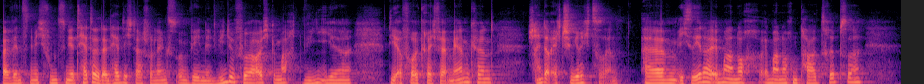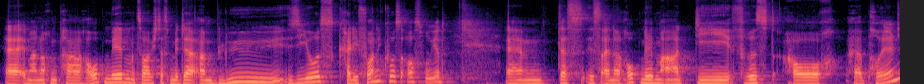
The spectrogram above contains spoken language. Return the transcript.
Weil wenn es nämlich funktioniert hätte, dann hätte ich da schon längst irgendwie ein Video für euch gemacht, wie ihr die erfolgreich vermehren könnt. Scheint aber echt schwierig zu sein. Ähm, ich sehe da immer noch, immer noch ein paar Tripse, äh, immer noch ein paar Raubmilben. Und zwar habe ich das mit der Amblysius californicus ausprobiert. Ähm, das ist eine Raubmilbenart, die frisst auch äh, Pollen.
